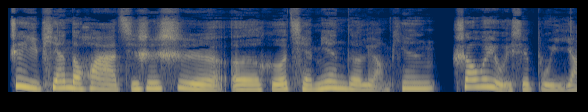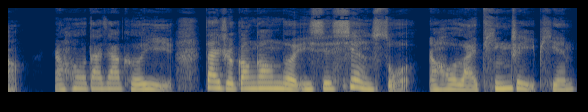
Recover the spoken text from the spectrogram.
这一篇的话，其实是呃和前面的两篇稍微有一些不一样。然后大家可以带着刚刚的一些线索，然后来听这一篇，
